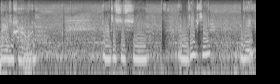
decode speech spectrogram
bezighouden. En het is dus een diepte die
